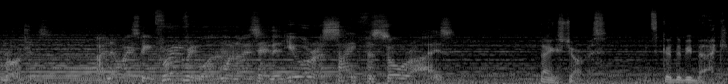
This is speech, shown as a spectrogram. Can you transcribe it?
Captain Rogers. I know I speak for everyone when I say that you are a sight for sore eyes. Thanks, Jarvis. It's good to be back.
